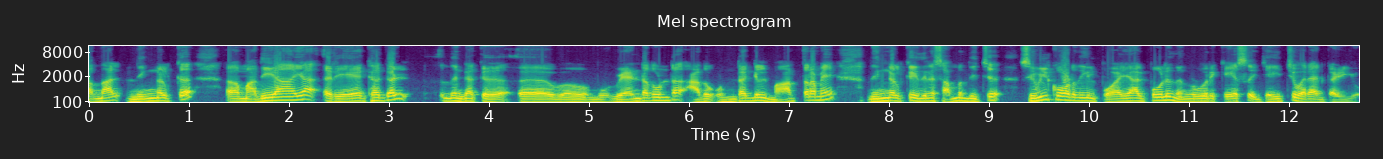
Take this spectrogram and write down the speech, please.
വന്നാൽ നിങ്ങൾക്ക് മതിയായ രേഖകൾ നിങ്ങൾക്ക് വേണ്ടതുണ്ട്. അത് ഉണ്ടെങ്കിൽ മാത്രമേ നിങ്ങൾക്ക് ഇതിനെ സംബന്ധിച്ച് സിവിൽ കോടതിയിൽ പോയാൽ പോലും നിങ്ങൾ ഒരു കേസ് ജയിച്ചു വരാൻ കഴിയൂ.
